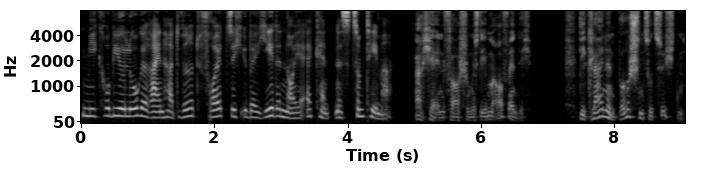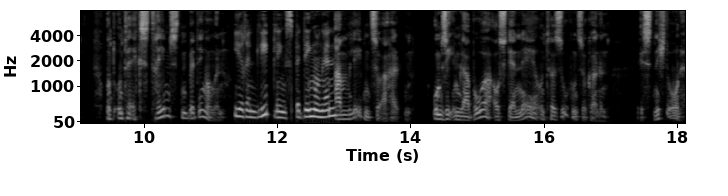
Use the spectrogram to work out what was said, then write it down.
Mikrobiologe Reinhard Wirth freut sich über jede neue Erkenntnis zum Thema. Archäenforschung ist eben aufwendig. Die kleinen Burschen zu züchten und unter extremsten Bedingungen. Ihren Lieblingsbedingungen am Leben zu erhalten, um sie im Labor aus der Nähe untersuchen zu können, ist nicht ohne.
